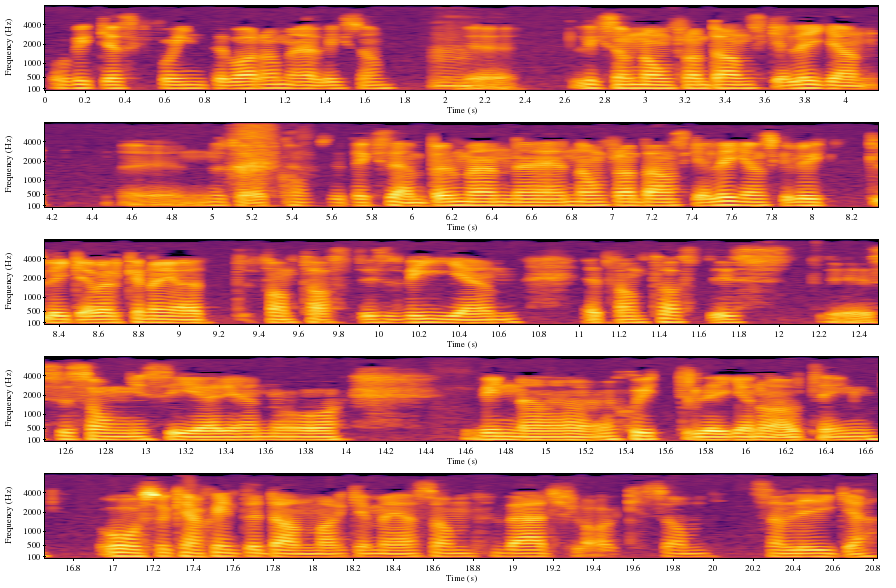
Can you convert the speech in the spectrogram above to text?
och vilka ska få inte vara med liksom. Mm. Eh, liksom någon från danska ligan, nu tar jag ett konstigt exempel, men eh, någon från danska ligan skulle lika väl kunna göra ett fantastiskt VM, ett fantastiskt eh, säsong i serien och vinna skytteligan och allting. Och så kanske inte Danmark är med som världslag, som, som liga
